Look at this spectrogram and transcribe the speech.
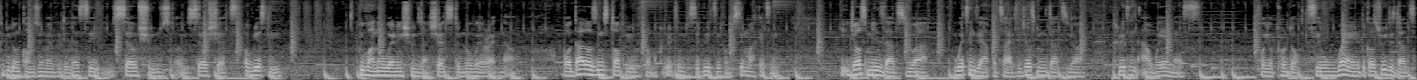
people don't consume every day. Let's say you sell shoes or you sell shirts. Obviously, people are not wearing shoes and shirts to nowhere right now. But that doesn't stop you from creating visibility, from still marketing. It just means that you are whetting the appetite. It just means that you are creating awareness for your product till when because truth is that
